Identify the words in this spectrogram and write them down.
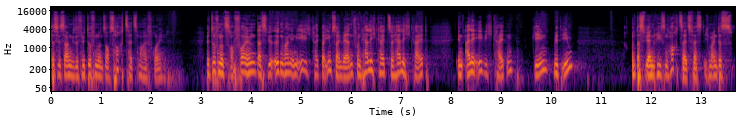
dass wir sagen, wir dürfen uns aufs Hochzeitsmahl freuen. Wir dürfen uns darauf freuen, dass wir irgendwann in Ewigkeit bei ihm sein werden, von Herrlichkeit zu Herrlichkeit, in alle Ewigkeiten gehen mit ihm und dass wir ein riesen Hochzeitsfest, ich meine, das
